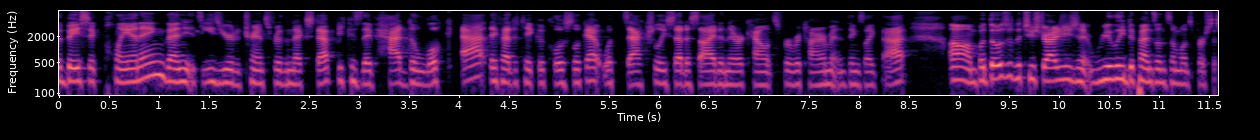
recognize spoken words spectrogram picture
the basic planning, then it's easier to transfer the next step because they've had to look at, they've had to take a close look at what's actually set aside in their accounts for retirement and things like that. Um, but those are the two strategies, and it really depends on someone's personality.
